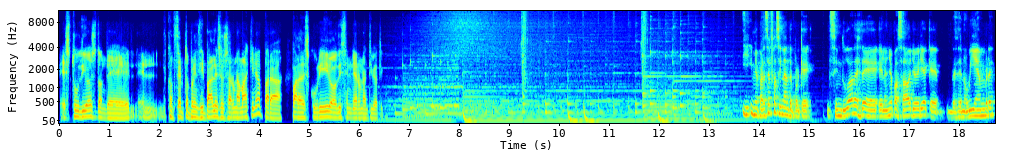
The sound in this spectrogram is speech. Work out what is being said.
estudios donde el, concepto principal es usar una máquina para, para descubrir o diseñar un antibiótico. Y, me parece fascinante porque sin duda desde el año pasado, yo diría que desde noviembre,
